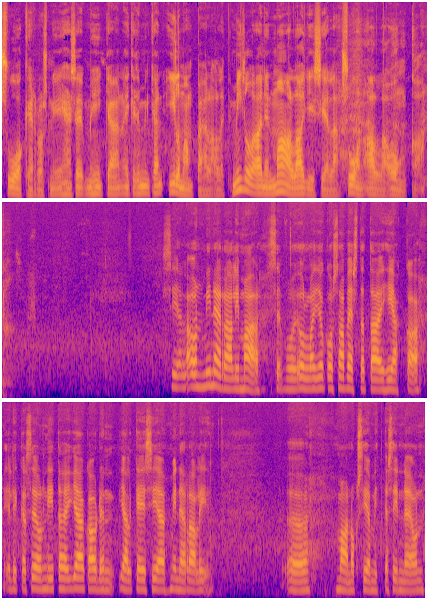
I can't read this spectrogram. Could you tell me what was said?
suokerros, niin eihän se mihinkään, eikä se minkään ilman päällä ole. Millainen maalaji siellä suon alla onkaan? Siellä on mineraalimaa. Se voi olla joko savesta tai hiekkaa. Eli se on niitä jääkauden jälkeisiä mineraalimaanoksia, mitkä sinne on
